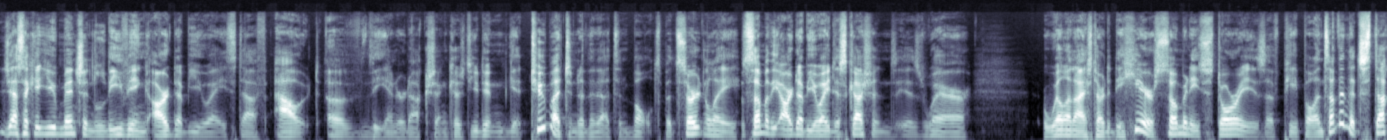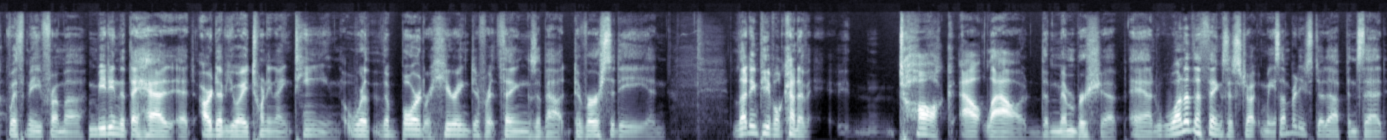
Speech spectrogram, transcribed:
Jessica, you mentioned leaving RWA stuff out of the introduction because you didn't get too much into the nuts and bolts, but certainly some of the RWA discussions is where Will and I started to hear so many stories of people. And something that stuck with me from a meeting that they had at RWA 2019, where the board were hearing different things about diversity and letting people kind of talk out loud, the membership. And one of the things that struck me, somebody stood up and said,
